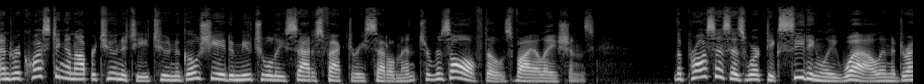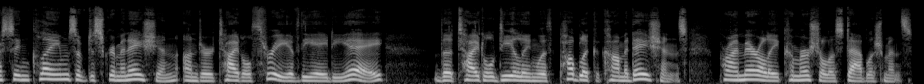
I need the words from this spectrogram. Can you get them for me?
and requesting an opportunity to negotiate a mutually satisfactory settlement to resolve those violations. The process has worked exceedingly well in addressing claims of discrimination under Title III of the ADA, the title dealing with public accommodations, primarily commercial establishments.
